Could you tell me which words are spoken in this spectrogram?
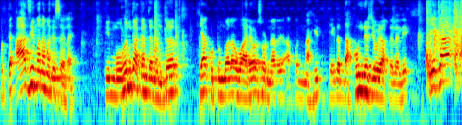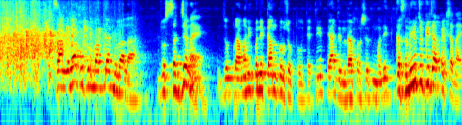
फक्त आज ही मनामध्ये सहल आहे की मोहन काकांच्या नंतर ह्या कुटुंबाला वाऱ्यावर सोडणारे आपण नाहीत. हे एकदा दाखवून द्यायची वेळ आपल्याला आली. एका चांगल्या कुटुंबातल्या मुलाला जो सज्जन आहे जो प्रामाणिकपणे काम करू शकतो त्याची त्या जिल्हा परिषदमध्ये कसलीही चुकीची अपेक्षा नाही.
